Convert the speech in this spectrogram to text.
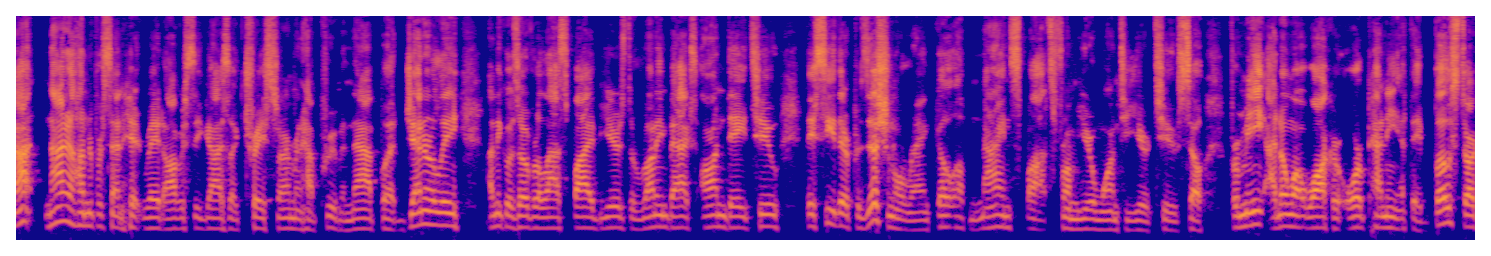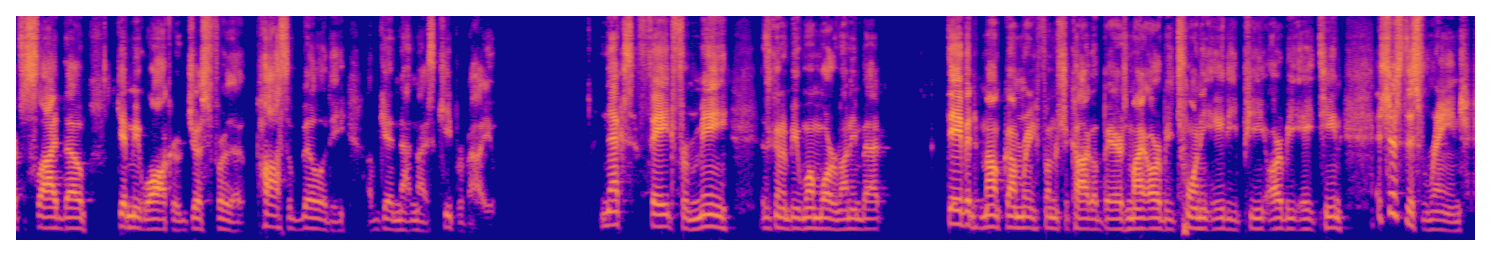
Not not 100% hit rate. Obviously, guys like Trey Sermon have proven that. But generally, I think it was over the last five years, the running backs on day two, they see their positional rank go up nine spots from year one to year two. So for me, I don't want Walker or Penny. If they both start to slide, though, give me Walker just for the possibility of getting that nice keeper value. Next fade for me is going to be one more running back. David Montgomery from the Chicago Bears, my RB 20 ADP, RB 18. It's just this range.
